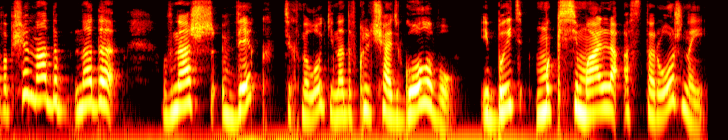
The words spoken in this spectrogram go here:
вообще надо, надо в наш век технологий, надо включать голову, и быть максимально осторожной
